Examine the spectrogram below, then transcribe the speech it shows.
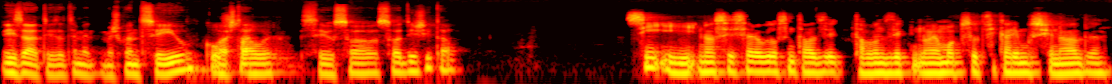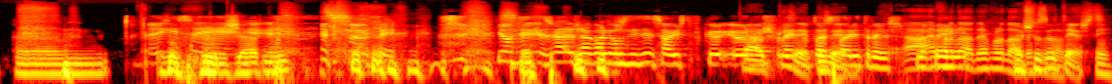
Exato, exatamente. Mas quando saiu, Com lá o saiu só, só digital. Sim, e não sei se era o Wilson que estava a dizer, que estavam a dizer que não é uma pessoa de ficar emocionada. um, É isso que aí. já já, agora eles dizem só isto porque eu Ah, não chorei é, no Toy é. Story 3. Ah, é verdade, é verdade. Vamos é fazer o teste. sim.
